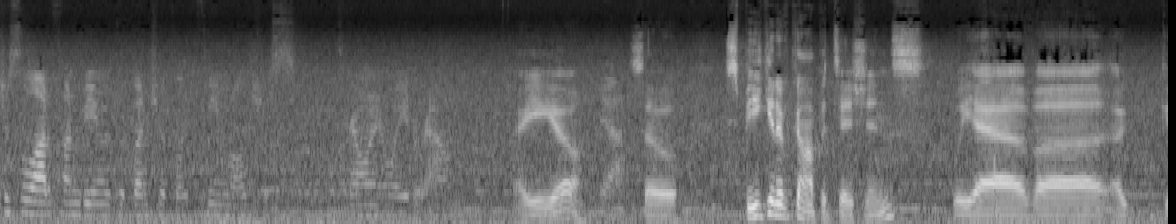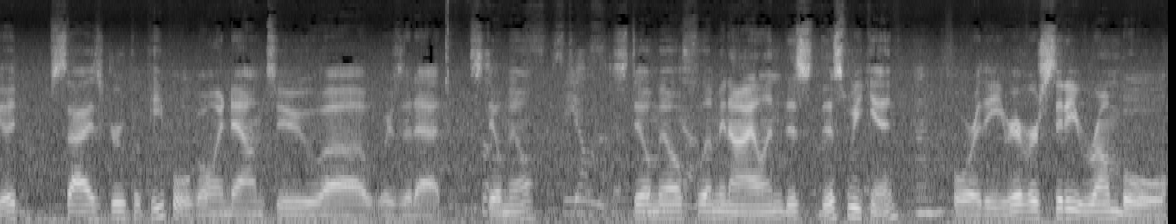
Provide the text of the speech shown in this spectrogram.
Just a lot of fun being with a bunch of like females just throwing weight around. There you go. Yeah. So, speaking of competitions, we have uh, a good sized group of people going down to uh, where's it at? Steel Mill. Steel Mill. Steel Mill, Yeah. Fleming Island this this weekend Mhm. for the River City Rumble.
